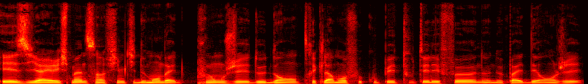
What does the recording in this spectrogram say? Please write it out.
Et The Irishman, c'est un film qui demande à être plongé dedans. Très clairement, il faut couper tout téléphone, ne pas être dérangé.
